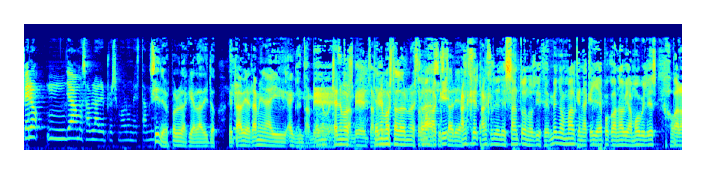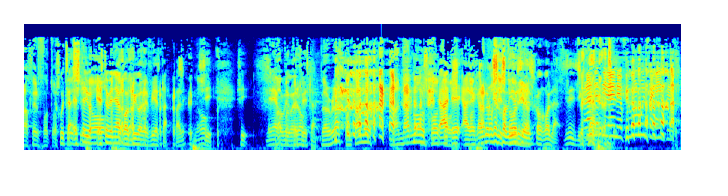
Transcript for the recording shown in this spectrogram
pero mm, ya vamos a hablar el próximo lunes también. Sí, de los pueblos de aquí al ladito. Que Sí. todavía también hay. hay- También, tenemos, tenemos, también, también. tenemos todas Toma, nuestras aquí historias. Ángel, Ángel de Santo nos dice, menos mal que en aquella época no había móviles para hacer fotos. Escucha, este, si no- este venía conmigo de fiesta, ¿vale? Si no- Sí, sí. Venía No, conmigo pero, de fiesta. Pero verás, contarnos, mandarnos fotos, A- eh, Alejandro que jodido se descojona. Sí, sí. Gracias, Irene, fuimos muy felices.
